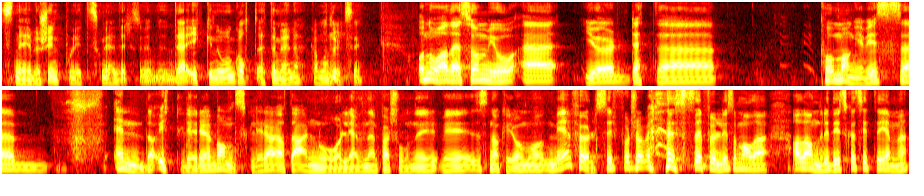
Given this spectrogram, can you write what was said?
sneversynt politisk leder. Det er ikke noe godt ettermæle, kan man trygt si. Og Noe av det som jo eh, gjør dette på mange vis eh, enda ytterligere vanskeligere, er at det er nålevende personer vi snakker om, og med følelser, for så vidt, selvfølgelig som alle, alle andre. De skal sitte hjemme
